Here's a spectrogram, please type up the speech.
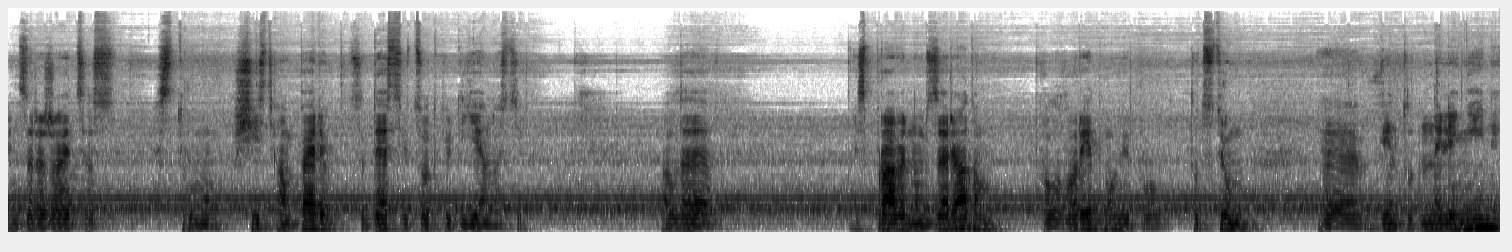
він заряджається струмом 6 амперів, це 10% діємності. Але з правильним зарядом по алгоритмові, по, тут струм е, він тут не лінійний,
